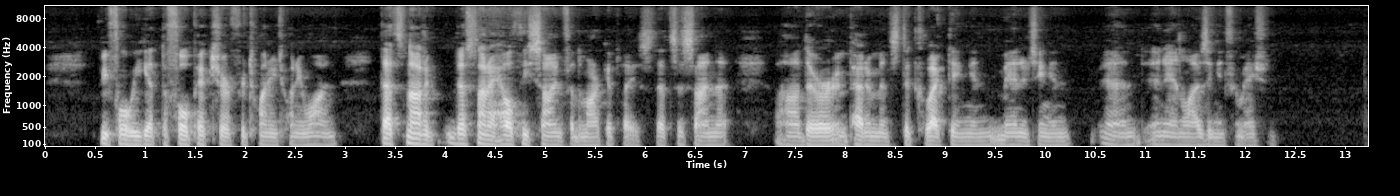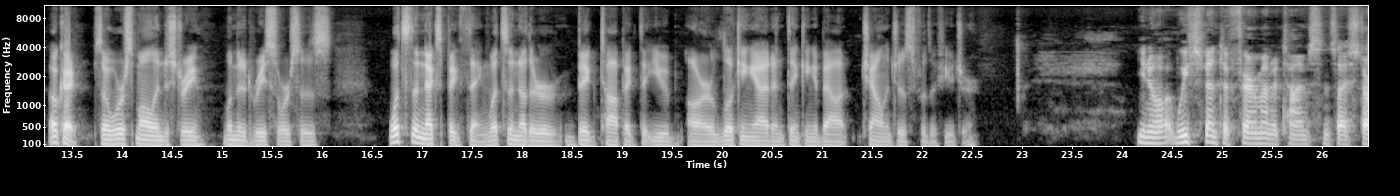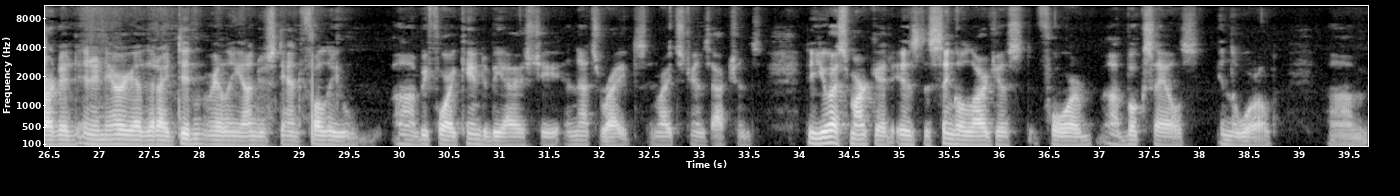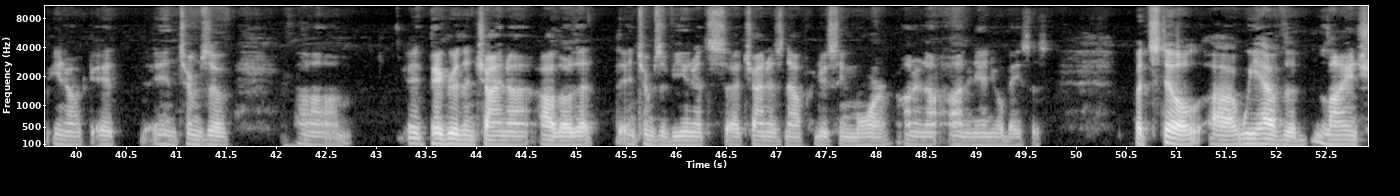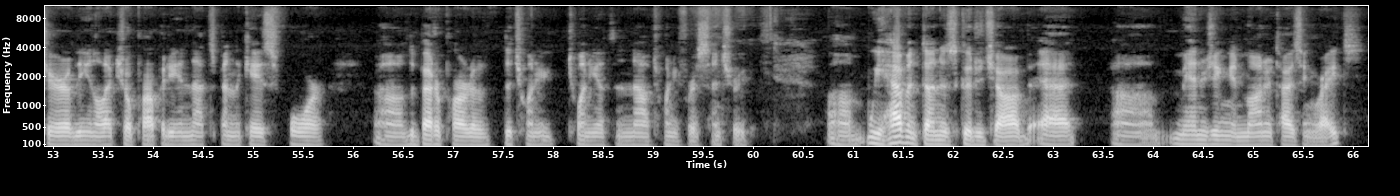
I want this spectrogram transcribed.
before we get the full picture for 2021. That's not a that's not a healthy sign for the marketplace. That's a sign that uh, there are impediments to collecting and managing and, and and analyzing information. Okay, so we're a small industry, limited resources what's the next big thing? What's another big topic that you are looking at and thinking about challenges for the future? You know, we've spent a fair amount of time since I started in an area that I didn't really understand fully uh, before I came to BISG, and that's rights and rights transactions. The U.S. market is the single largest for uh, book sales in the world. Um, you know, it in terms of um, it, bigger than China, although that in terms of units, uh, China is now producing more on an on an annual basis. But still, uh, we have the lion's share of the intellectual property, and that's been the case for uh, the better part of the 20, 20th and now 21st century. Um, we haven't done as good a job at um, managing and monetizing rights.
